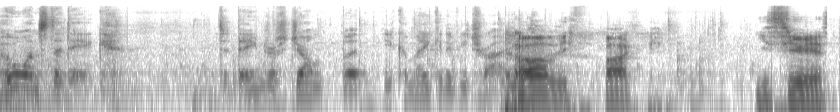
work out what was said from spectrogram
Who wants to dig? It's a dangerous jump, but you can make it if you try. Holy fuck. You serious?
